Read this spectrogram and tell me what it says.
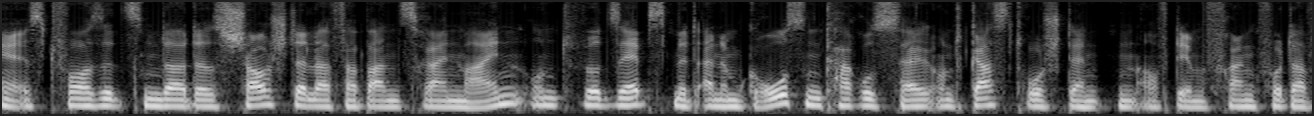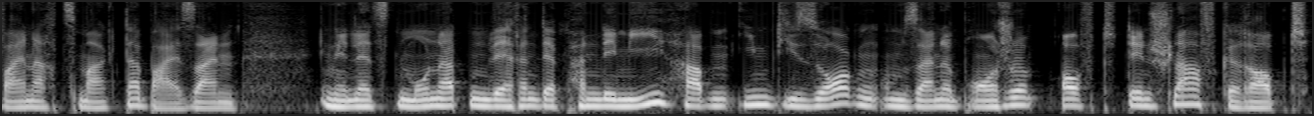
Er ist Vorsitzender des Schaustellerverbands Rhein-Main und wird selbst mit einem großen Karussell und Gastroständen auf dem Frankfurter Weihnachtsmarkt dabei sein. In den letzten Monaten während der Pandemie haben ihm die Sorgen um seine Branche oft den Schlaf geraubt.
